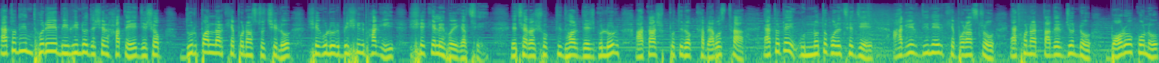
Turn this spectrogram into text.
এতদিন ধরে বিভিন্ন দেশের হাতে যেসব দূরপাল্লার ক্ষেপণাস্ত্র ছিল, সেগুলোর বেশিরভাগই সেকেলে হয়ে গেছে। এছাড়া শক্তিধর দেশগুলোর আকাশ প্রতিরক্ষা ব্যবস্থা এতটাই উন্নত করেছে যে, আগের দিনের ক্ষেপণাস্ত্র এখন আর তাদের জন্য বড় কোনো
